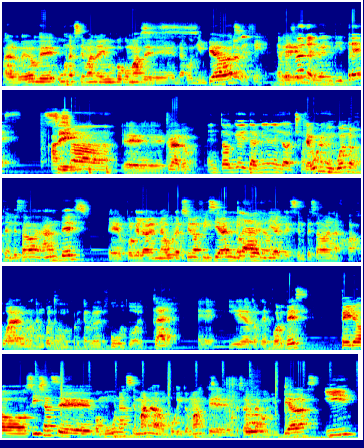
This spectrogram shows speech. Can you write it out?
alrededor de una semana y un poco más de las Olimpiadas. Creo que sí. Empezó Eh, en el 23, Sí, allá eh, claro. en Tokio y termina en el 8. Que algunos encuentros hasta empezaban antes, eh, porque la inauguración oficial no Claro. fue el día que se empezaban a, a jugar algunos encuentros, como por ejemplo de fútbol Claro. eh, y de otros deportes. Pero sí, ya hace como una semana, un poquito más, que empezaron las Olimpiadas y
